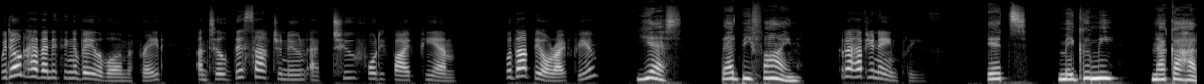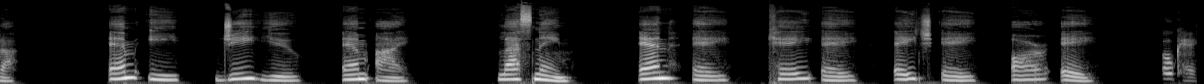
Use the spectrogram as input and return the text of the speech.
We don't have anything available, I'm afraid, until this afternoon at 2:45 p.m. Would that be all right for you? Yes, that'd be fine. Could I have your name, please? It's Megumi Nakahara. M E G U M I. Last name N A K A H A R A. Okay.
